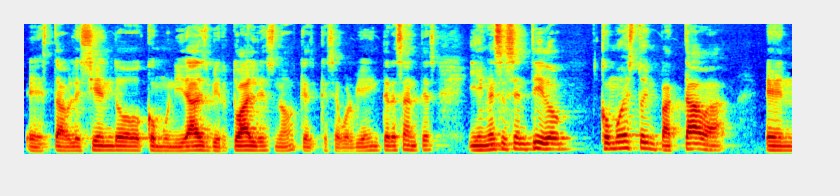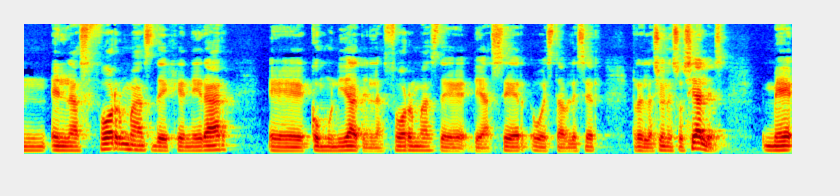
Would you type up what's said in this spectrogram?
estableciendo comunidades virtuales, ¿no? Que, se volvían interesantes. Y en ese sentido, cómo esto impactaba en, las formas de generar eh, comunidad, en las formas de, hacer o establecer relaciones sociales. Me,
